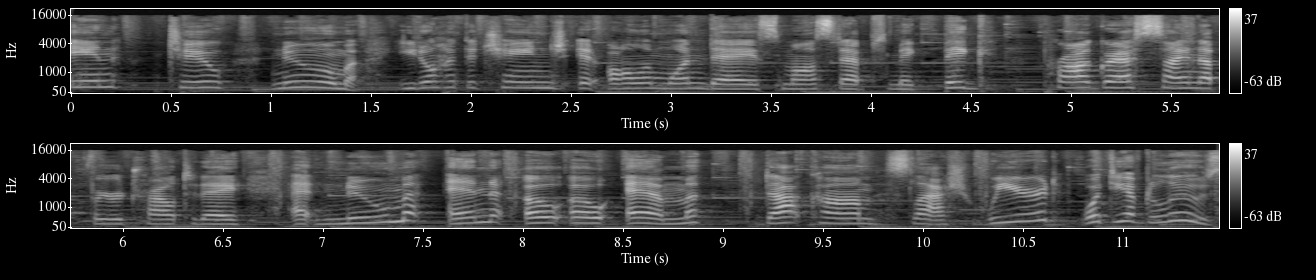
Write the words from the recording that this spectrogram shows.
into Noom. You don't have to change it all in one day. Small steps make big progress. Sign up for your trial today at Noom, N-O-O-M dot com slash weird. What do you have to lose?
